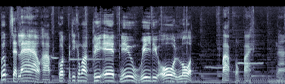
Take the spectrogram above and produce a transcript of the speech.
ปุ๊บเสร็จแล้วครับ กดไปที่คำว่า create new video load ปับลงไปนะ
